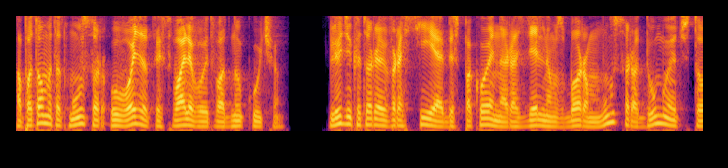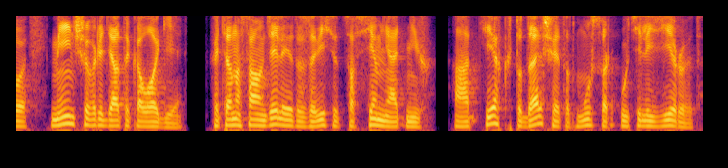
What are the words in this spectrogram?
А потом этот мусор увозят и сваливают в одну кучу. Люди, которые в России обеспокоены раздельным сбором мусора, думают, что меньше вредят экологии. Хотя на самом деле это зависит совсем не от них, а от тех, кто дальше этот мусор утилизирует.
